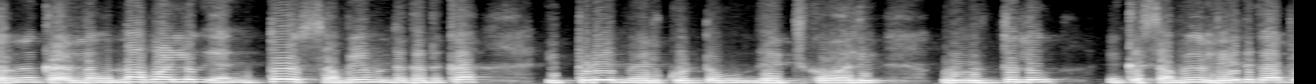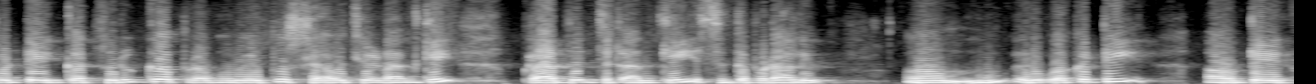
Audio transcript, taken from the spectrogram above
యవన కాలంలో ఉన్న వాళ్ళు ఎంతో సమయం ఉంది కనుక ఇప్పుడే మేల్కొంటూ నేర్చుకోవాలి. వృద్ధులు ఇంకా సమయం లేదు కాబట్టి ఇంకా చురుగ్గా ప్రభు వైపు సేవ చేయడానికి ప్రార్థించడానికి సిద్ధపడాలి. Um, ఒకటి take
